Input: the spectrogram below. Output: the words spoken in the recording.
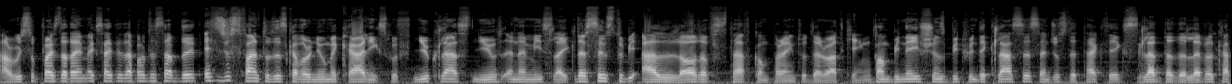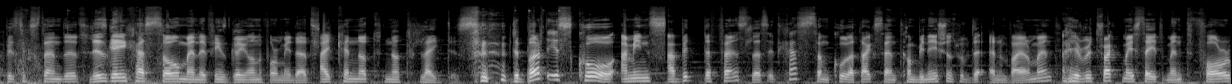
Are we surprised that I'm excited about this update? It's just fun to discover new mechanics with new class, new enemies, like there seems to be a lot of stuff comparing to the Rat King. Combinations between the classes and just the tactics, glad that the level cap is extended. This game has so many things going on for me that I cannot not like this. the bird is cool, I mean it's a bit defenseless, it has some cool attacks and combinations with the environment. I retract my statement, 4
